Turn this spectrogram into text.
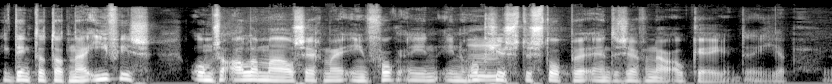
Ik denk dat dat naïef is om ze allemaal zeg maar, in, in, in hokjes mm. te stoppen en te zeggen: Nou, oké, okay, je, hebt, uh,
